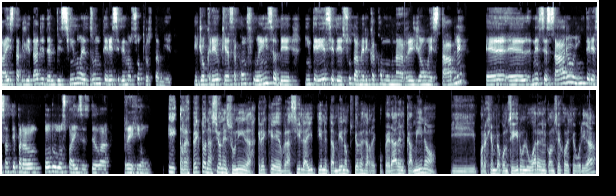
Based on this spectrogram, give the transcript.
a estabilidade do vecino é um interesse de nós também. E eu creio que essa confluência de interesse de Sudamérica como uma região estável é, é necessário e interessante para todos os países da região. Y respecto a Naciones Unidas, ¿crees que Brasil ahí tiene también opciones de recuperar el camino y, por ejemplo, conseguir un lugar en el Consejo de Seguridad?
